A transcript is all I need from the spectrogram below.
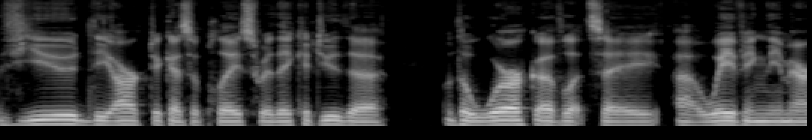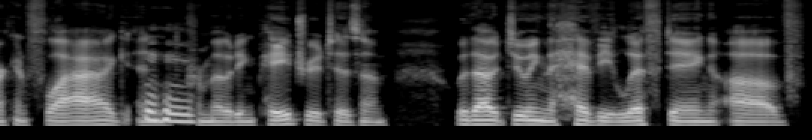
viewed the Arctic as a place where they could do the the work of, let's say, uh, waving the American flag and mm-hmm. promoting patriotism, without doing the heavy lifting of,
